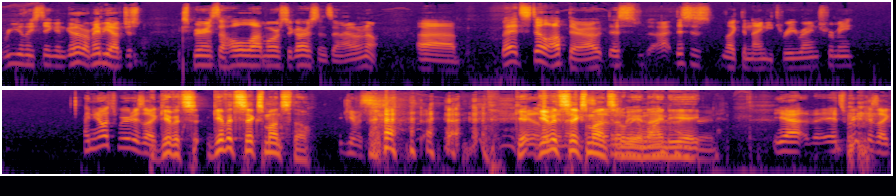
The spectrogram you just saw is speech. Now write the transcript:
really stinking good, or maybe I've just experienced a whole lot more cigars since then. I don't know, uh, but it's still up there. I, this I, this is like the 93 range for me. And you know what's weird is like give it, give it six months though. give it Gi- It'll give it six months. It'll be a 98. Yeah, it's weird because like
